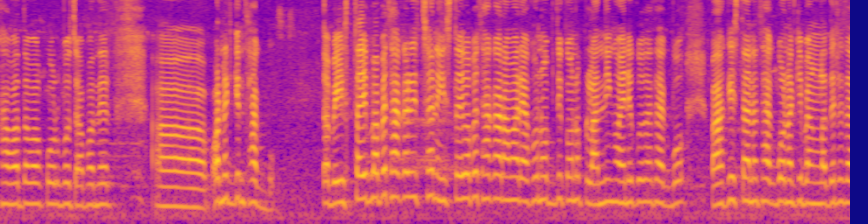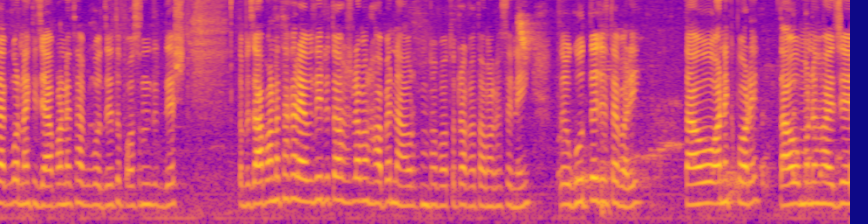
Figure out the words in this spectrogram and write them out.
খাওয়া দাওয়া করব জাপানের অনেক দিন থাকব। তবে স্থায়ীভাবে থাকার ইচ্ছা নেই। স্থায়ীভাবে থাকার আমার এখন অবধি কোনো প্ল্যানিং হয়নি কোথায় থাকব। পাকিস্তানে থাকব নাকি বাংলাদেশে থাকব নাকি জাপানে থাকব, যেহেতু পছন্দের দেশ। তবে জাপানে থাকার অ্যাবিলিটি তো আসলে আমার হবে না। ওরকমভাবে অত টাকা তো আমার কাছে নেই। তো ঘুরতে যেতে পারি। তাও অনেক পরে। তাও মনে হয় যে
